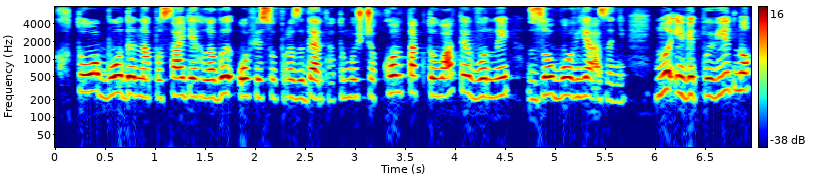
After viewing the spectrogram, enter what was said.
хто буде на посаді глави офісу президента, тому що контактувати вони зобов'язані. Ну і відповідно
